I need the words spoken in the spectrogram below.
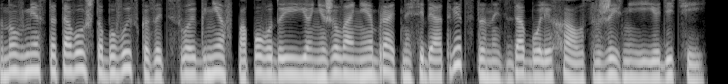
Но вместо того, чтобы высказать свой гнев по поводу ее нежелания брать на себя ответственность за боль и хаос в жизни ее детей,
